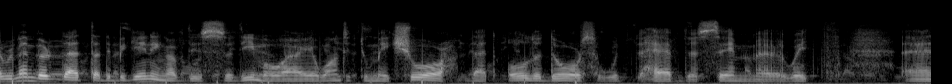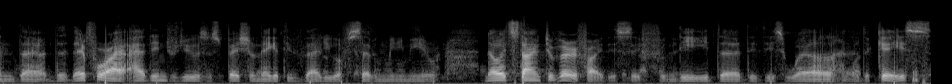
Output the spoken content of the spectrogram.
remember that at the beginning of this demo I wanted to make sure that all the doors would have the same uh, width and uh, th therefore I had introduced a special negative value of 7 millimeter. Now it's time to verify this if indeed uh, this is well uh, the case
